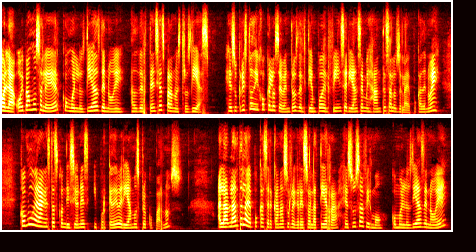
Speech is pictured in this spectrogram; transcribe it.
Hola, hoy vamos a leer como en los días de Noé, advertencias para nuestros días. Jesucristo dijo que los eventos del tiempo del fin serían semejantes a los de la época de Noé. ¿Cómo eran estas condiciones y por qué deberíamos preocuparnos? Al hablar de la época cercana a su regreso a la tierra, Jesús afirmó, como en los días de Noé,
